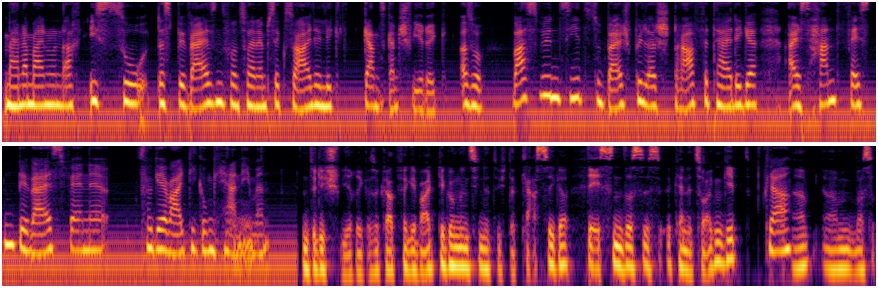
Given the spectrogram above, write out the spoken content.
meiner Meinung nach ist so das Beweisen von so einem Sexualdelikt ganz, ganz schwierig. Also was würden Sie jetzt zum Beispiel als Strafverteidiger als handfesten Beweis für eine Vergewaltigung hernehmen? natürlich schwierig. Also gerade Vergewaltigungen sind natürlich der Klassiker dessen, dass es keine Zeugen gibt. Klar. Ja, ähm, was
